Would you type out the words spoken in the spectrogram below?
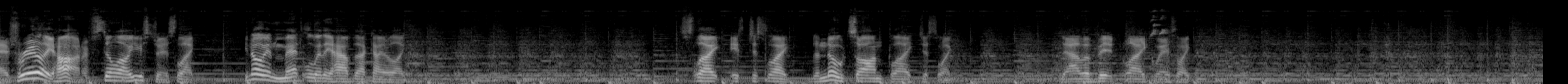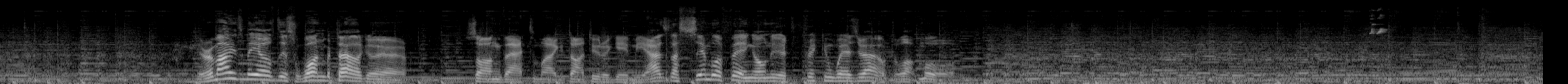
It's really hard. I'm still not used to it. It's like, you know, in metal where they have that kind of like. It's like, it's just like, the notes aren't like, just like. They have a bit like, where it's like. It reminds me of this one Metallica song that my guitar tutor gave me. It has a similar thing, only it freaking wears you out a lot more.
